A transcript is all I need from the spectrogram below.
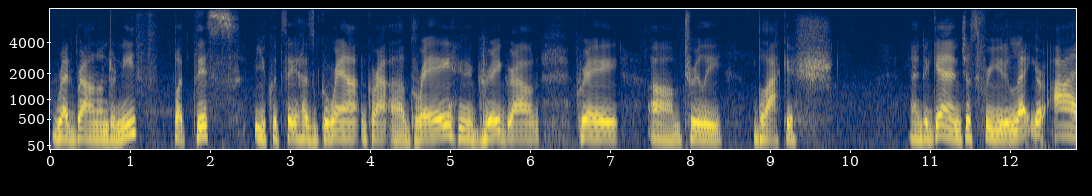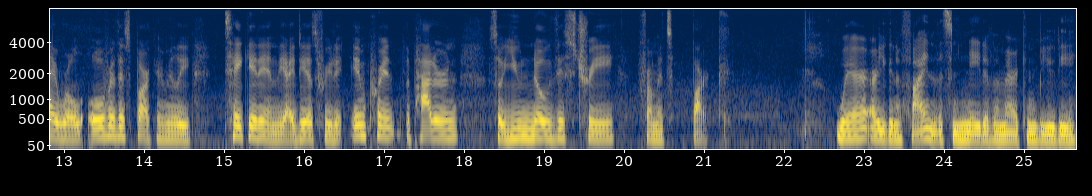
red brown underneath. But this, you could say, has gra gra uh, gray, gray ground, gray um, to really blackish. And again, just for you to let your eye roll over this bark and really take it in. The idea is for you to imprint the pattern so you know this tree from its bark. Where are you going to find this Native American beauty?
